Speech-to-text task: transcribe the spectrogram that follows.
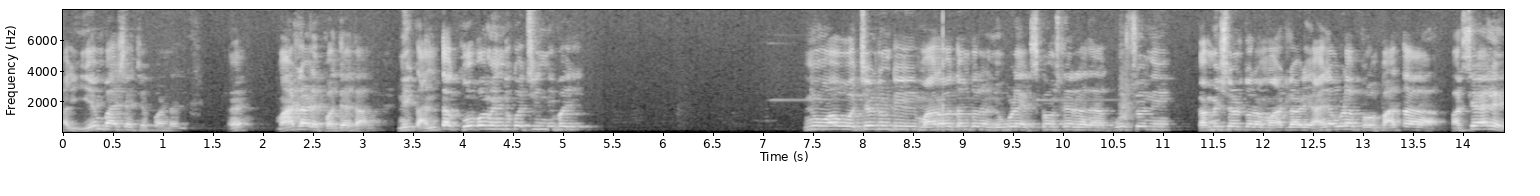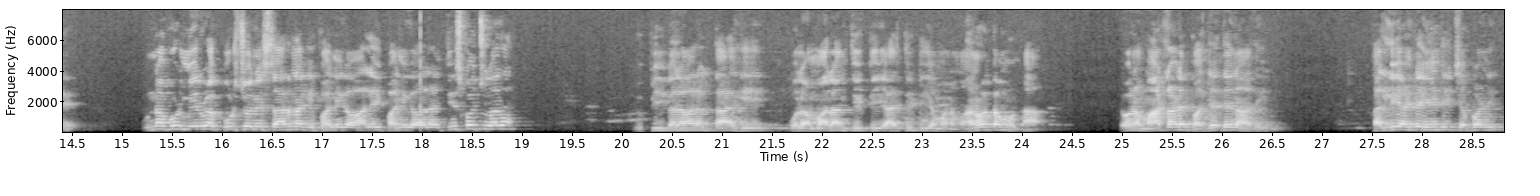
అది ఏం భాష చెప్పండి అది? మాట్లాడే పద్ధత. నీకు అంత కోపం ఎందుకు వచ్చింది భయ్ నువ్వు వచ్చేటువంటి మానవతంతో నువ్వు కూడా ఎక్స్ కౌన్సిలర్ కదా. కూర్చొని కమిషనర్తో మాట్లాడి ఆయన కూడా పాత పరిచయాలే. ఉన్నప్పుడు మీరు కూడా కూర్చొని సార్ నాకు ఈ పని కావాలి ఈ పని కావాలని తీసుకోవచ్చు కదా. నువ్వు పీకల వరకు తాగి వాళ్ళు అమ్మాలని తిట్టి అది తిట్టి ఏమన్నా మానవత్వం ఉందా? ఏమన్నా మాట్లాడే పద్ధతేనా అది? తల్లి అంటే ఏంటి చెప్పండి?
